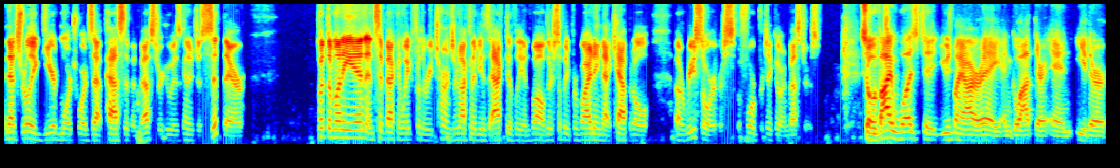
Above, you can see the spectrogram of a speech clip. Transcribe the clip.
and that's really geared more towards that passive investor who is going to just sit there put the money in and sit back and wait for the returns. They're not going to be as actively involved. They're simply providing that capital uh, resource for particular investors. So if I was to use my IRA and go out there and either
